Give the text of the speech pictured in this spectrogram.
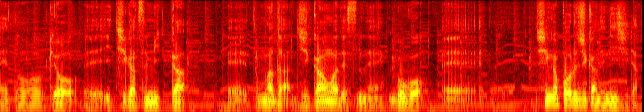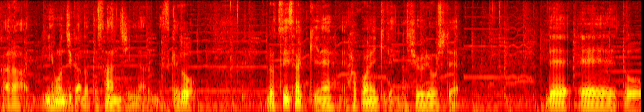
えっと今日え1月3日、えっとまだ時間はですね午後、えーシンガポール時間で2時だから日本時間だと3時になるんですけどついさっきね箱根駅伝が終了してでえっ、と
